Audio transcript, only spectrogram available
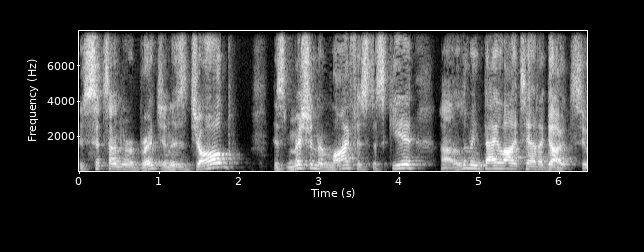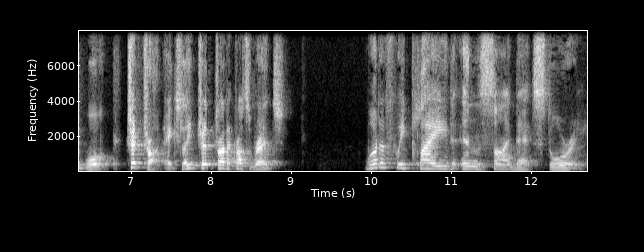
who sits under a bridge, and his job, his mission in life is to scare uh, living daylights out of goats who walk trick trot, actually, trick trot across the bridge. What if we played inside that story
